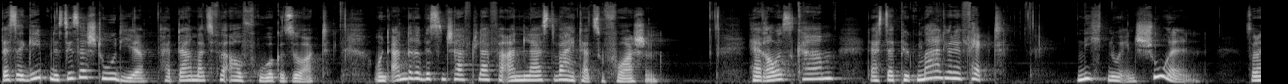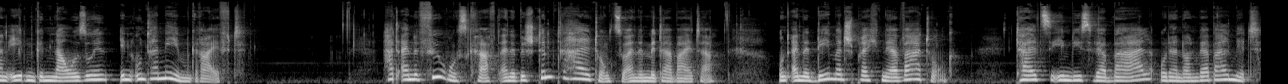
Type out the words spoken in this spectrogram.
Das Ergebnis dieser Studie hat damals für Aufruhr gesorgt und andere Wissenschaftler veranlasst, weiter zu forschen. Herauskam, dass der Pygmalion-Effekt nicht nur in Schulen, sondern eben genauso in, in Unternehmen greift. Hat eine Führungskraft eine bestimmte Haltung zu einem Mitarbeiter und eine dementsprechende Erwartung, teilt sie ihm dies verbal oder nonverbal mit.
